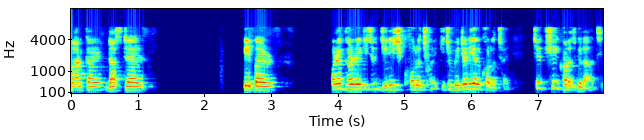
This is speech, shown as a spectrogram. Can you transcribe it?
মার্কার ডাস্টার পেপার অনেক ধরনের কিছু জিনিস খরচ হয়, কিছু মেটেরিয়াল খরচ হয় সেই খরচগুলো আছে।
